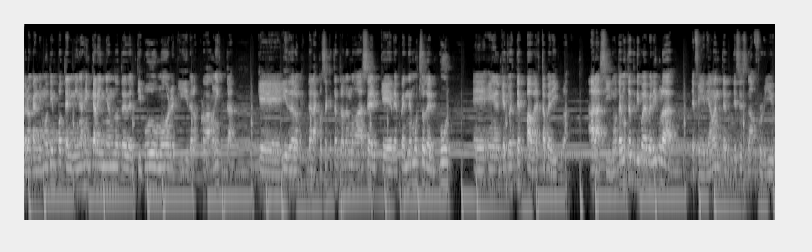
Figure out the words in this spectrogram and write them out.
pero que al mismo tiempo terminas encariñándote del tipo de humor y de los protagonistas que, y de, de las cosas que están tratando de hacer, que depende mucho del mood eh, en el que tú estés para ver esta película. Ahora, si no te gusta este tipo de película, definitivamente this is not for you.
